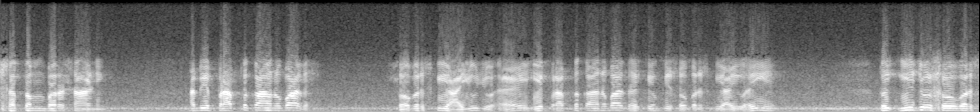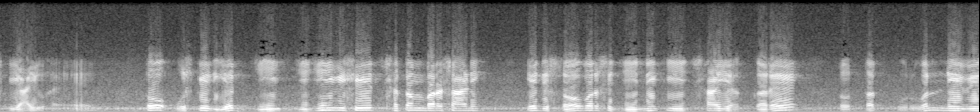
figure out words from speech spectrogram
शतम वर्षाणी। अब ये प्राप्त का अनुवाद है। सौ वर्ष की आयु जो है, ये प्राप्त का अनुवाद है, क्योंकि सौ वर्ष की आयु है ही है। तो ये जो सौ वर्ष की आयु है तो उसके लिए जिजी विषेत शतम वर्षाणी। यदि सौ वर्ष जीने की इच्छा यह करे तो तत्पूर्वन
